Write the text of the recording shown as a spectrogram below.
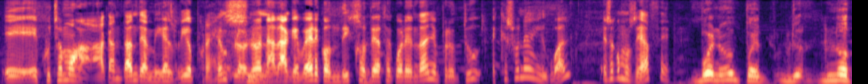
eh, escuchamos a, a cantantes, a Miguel Ríos, por ejemplo, ¿no? Nada que ver con discos Sí. de hace 40 años, pero tú, es que suenas igual. ¿Eso cómo se hace? Bueno, pues no,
